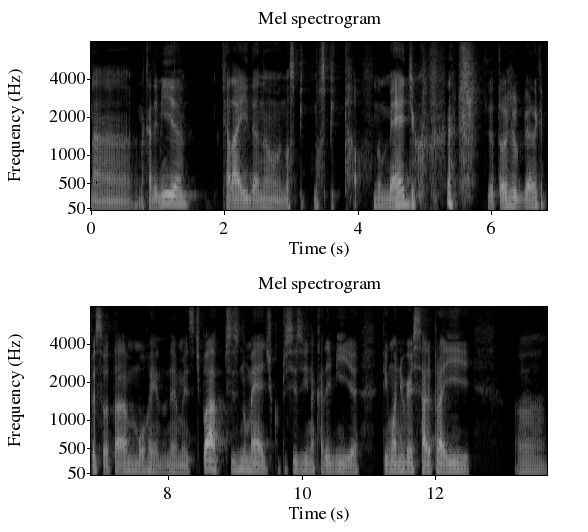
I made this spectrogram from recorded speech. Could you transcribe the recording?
na, na academia, aquela ida no, no, no hospital, no médico. Eu tô julgando que a pessoa tá morrendo, né? Mas, tipo, ah, preciso ir no médico, preciso ir na academia, tem um aniversário para ir, uh,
